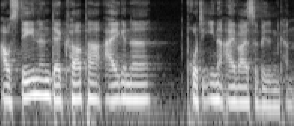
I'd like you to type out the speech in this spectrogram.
aus denen der Körper eigene Proteine, Eiweiße bilden kann.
